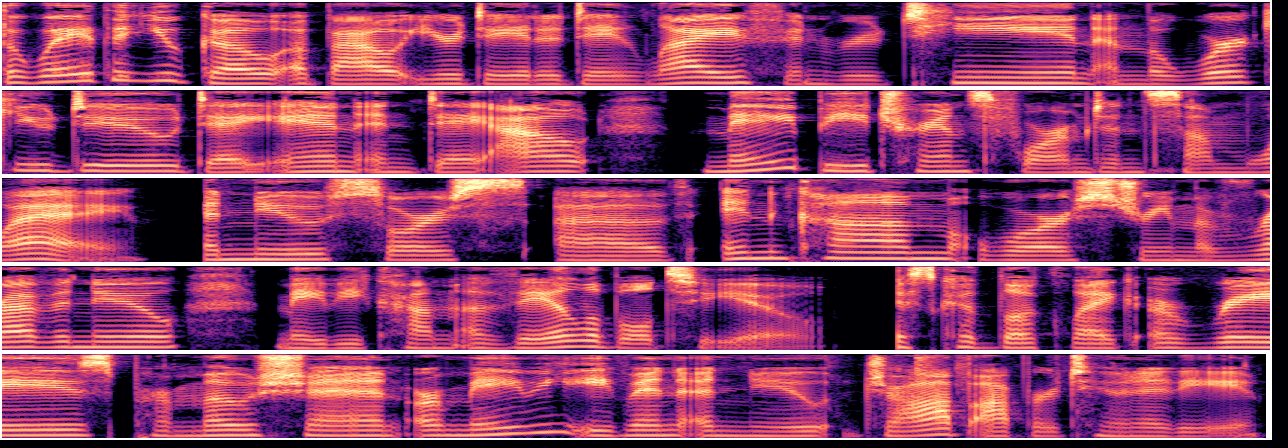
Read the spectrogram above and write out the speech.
The way that you go about your day to day life and routine and the work you do day in and day out may be transformed in some way. A new source of income or stream of revenue may become available to you. This could look like a raise, promotion, or maybe even a new job opportunity.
